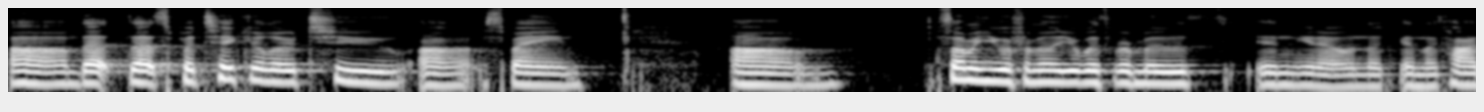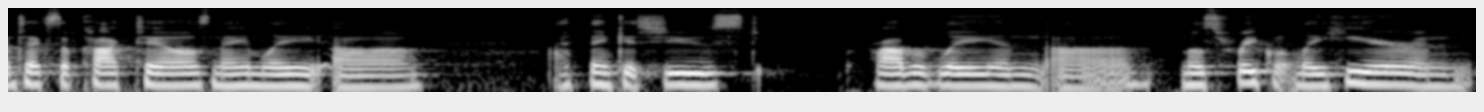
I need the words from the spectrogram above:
um, that that's particular to uh, Spain. Um, some of you are familiar with vermouth in you know in the in the context of cocktails, namely, uh, I think it's used probably and uh, most frequently here in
